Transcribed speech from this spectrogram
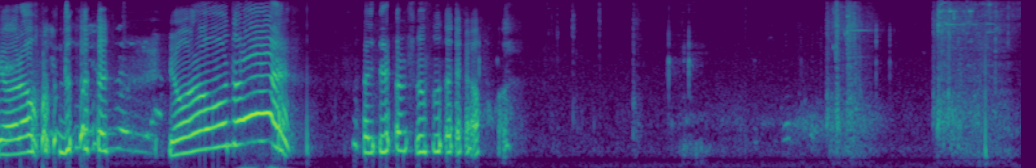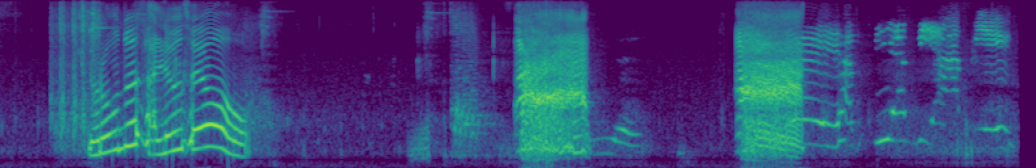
여러분들, 무슨 소리야? 여러분들! 살려주세요. 여러분들 살려주세요. 아! 위에. 에이, 하피, 하피, 하피.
